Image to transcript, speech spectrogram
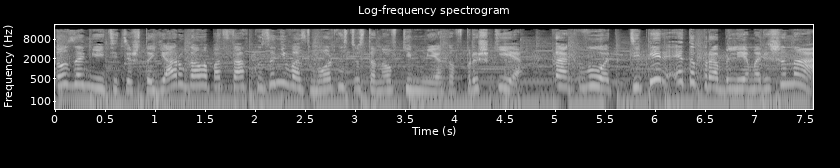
то заметите, что я ругала подставку за невозможность установки меха в прыжке. Так вот, теперь эта проблема решена.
